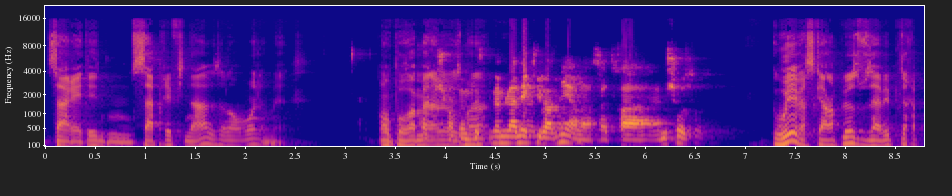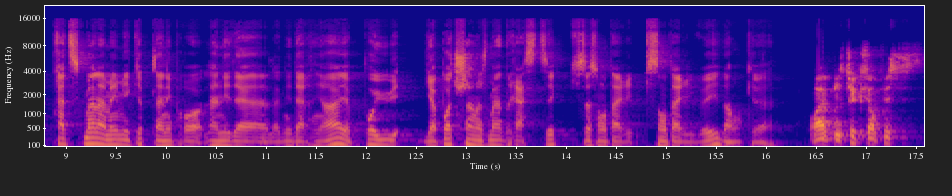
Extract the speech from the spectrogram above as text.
ça a arrêté une saprée finale, selon moi, là, mais on pourra malheureusement... même l'année qui va venir, là, ça sera la même chose. Oui, parce qu'en plus, vous avez pratiquement la même équipe que l'année l'année l'année dernière. Il n'y a pas eu, il y a pas de changements drastiques qui se sont qui sont arrivés, donc. Euh... Ouais, puis le truc c'est en plus,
